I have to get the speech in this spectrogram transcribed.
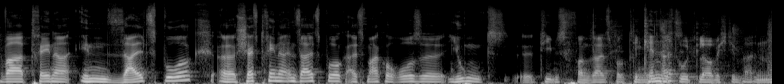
war Trainer in Salzburg, äh, Cheftrainer in Salzburg, als Marco Rose Jugendteams von Salzburg Die kennen hat. sich gut, glaube ich, die beiden. Ne?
